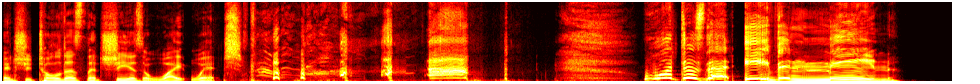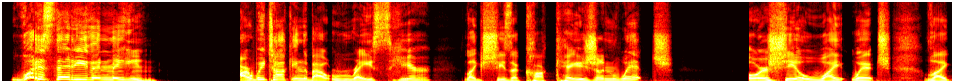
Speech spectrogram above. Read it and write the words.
and she told us that she is a white witch. what does that even mean? What does that even mean? Are we talking about race here? Like she's a Caucasian witch? Or is she a white witch? Like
